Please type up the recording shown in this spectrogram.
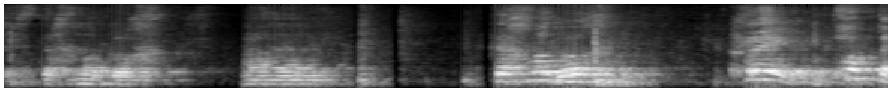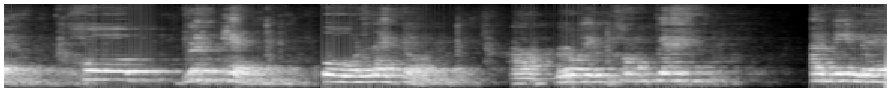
jyst dychmygwch. Um, dychmygwch creu popeth, pob bricen o Lego a roi popeth yn ei le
